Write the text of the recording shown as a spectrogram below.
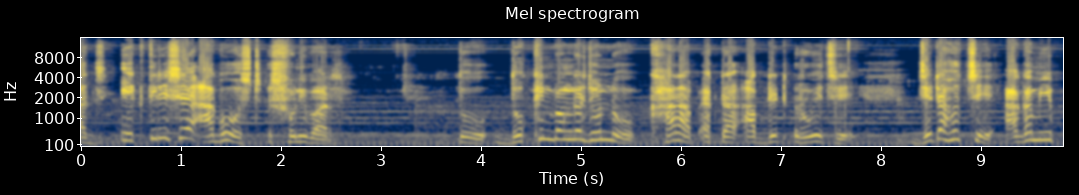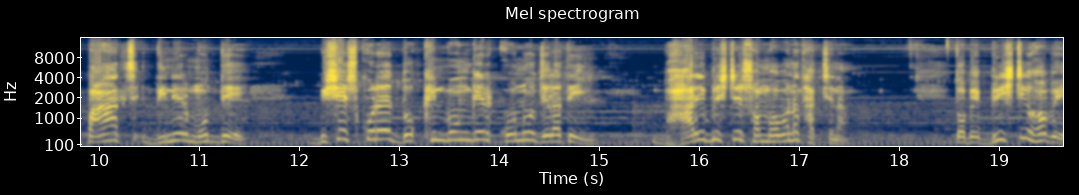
আজ একত্রিশে আগস্ট শনিবার। তো দক্ষিণবঙ্গের জন্য খারাপ একটা আপডেট রয়েছে, যেটা হচ্ছে আগামী পাঁচ দিনের মধ্যে বিশেষ করে দক্ষিণবঙ্গের কোনো জেলাতেই ভারী বৃষ্টির সম্ভাবনা থাকছে না। তবে বৃষ্টি হবে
